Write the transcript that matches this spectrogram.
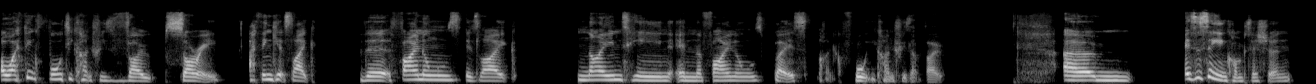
oh, I think 40 countries vote. Sorry, I think it's like the finals is like 19 in the finals, but it's like 40 countries that vote. Um, it's a singing competition,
